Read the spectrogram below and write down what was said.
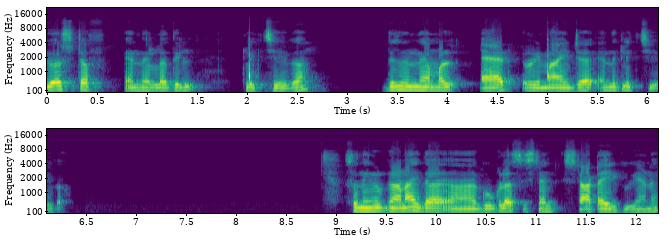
യുവർ സ്റ്റഫ് എന്നുള്ളതിൽ ക്ലിക്ക് ചെയ്യുക. ഇതിൽ നിന്ന് നമ്മൾ ആഡ് റിമൈൻഡർ എന്ന് ക്ലിക്ക് ചെയ്യുക. സോ നിങ്ങൾക്ക് കാണാം ഇത് ഗൂഗിൾ അസിസ്റ്റന്റ് സ്റ്റാർട്ടായിരിക്കുകയാണ്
